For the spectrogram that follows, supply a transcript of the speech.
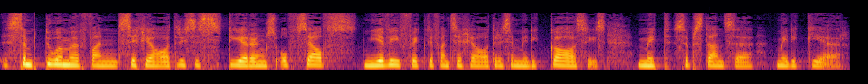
simptome van psigiatriese steurings of selfs neeweffekte van psigiatriese medikasies met substansie medikeer.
